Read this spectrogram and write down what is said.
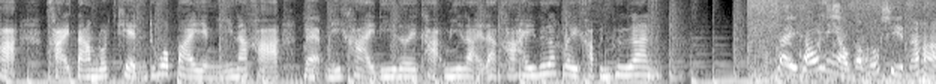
ค่ะ ขายตามรถเข็นทั่วไปอย่างนี้นะคะ แบบนี้ขายดีเลยค่ะ มีหลายราคาให้เลือกเลยค่ะเพื่อนๆ ใส่ข้าวเหนียวกับลูกชีสนะคะ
